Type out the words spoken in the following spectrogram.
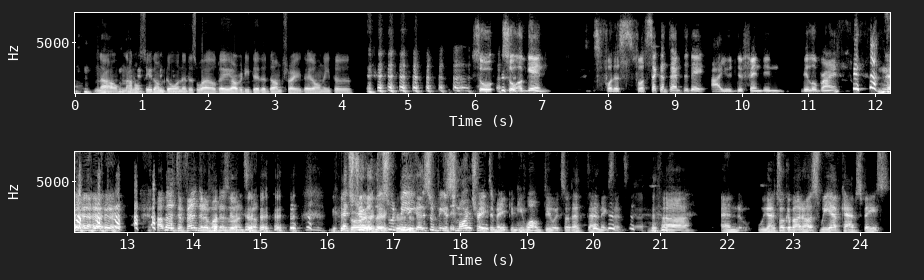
No, I don't see them doing it as well. They already did a dumb trade. They don't need to. so so again, for the for second time today, are you defending Bill O'Brien? I'm not defending him on this one. So that's Go true. right this ahead, would be this would be a smart trade to make, and he won't do it. So that that makes sense. Uh, and we got to talk about us. We have cap space.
